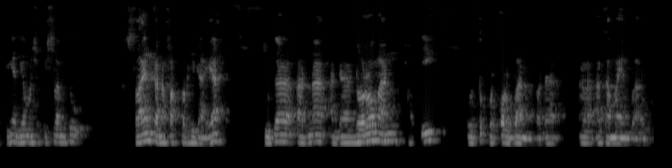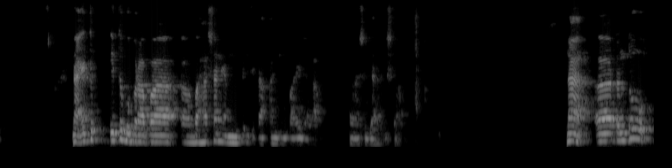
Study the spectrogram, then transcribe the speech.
artinya dia masuk Islam itu selain karena faktor hidayah juga karena ada dorongan hati untuk berkorban pada uh, agama yang baru. Nah, itu itu beberapa uh, bahasan yang mungkin kita akan jumpai dalam uh, sejarah Islam. Nah, tentu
